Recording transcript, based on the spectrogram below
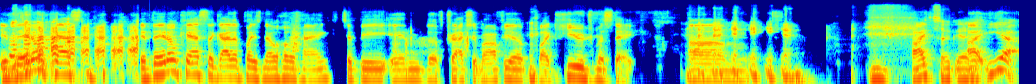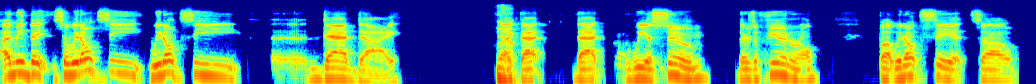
If they don't cast if they don't cast the guy that plays NoHo Hank to be in the Tracksuit Mafia, like huge mistake. Um, yeah, I, so good. I yeah, I mean they. So we don't see we don't see uh, Dad die No. like that. That we assume there's a funeral, but we don't see it. So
